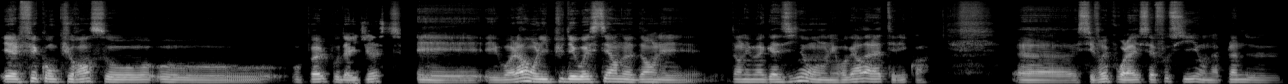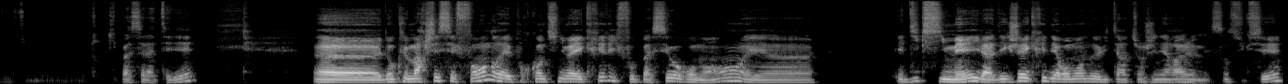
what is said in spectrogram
Et elle fait concurrence au, au, au pulp, au digest. Et, et, voilà, on lit plus des westerns dans les, dans les magazines, on les regarde à la télé, quoi. Euh, c'est vrai pour la SF aussi, on a plein de, de, trucs qui passent à la télé. Euh, donc le marché s'effondre et pour continuer à écrire, il faut passer au roman. Et, euh, et Dick met. Il a déjà écrit des romans de littérature générale, mais sans succès.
